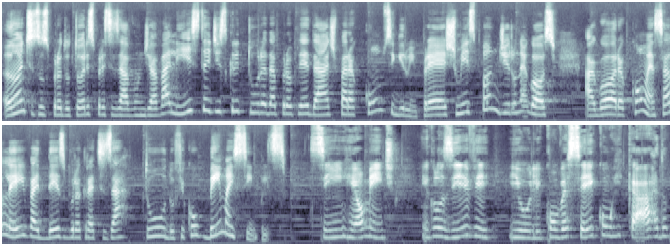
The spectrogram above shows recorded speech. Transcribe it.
Antes, os produtores precisavam de avalista e de escritura da propriedade para conseguir o empréstimo e expandir o negócio. Agora, com essa lei, vai desburocratizar tudo, ficou bem mais simples. Sim, realmente. Inclusive, Yuli, conversei com o Ricardo,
